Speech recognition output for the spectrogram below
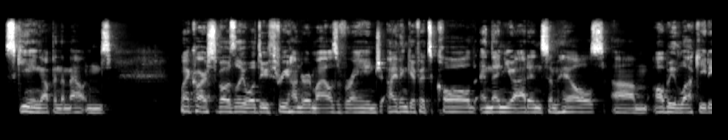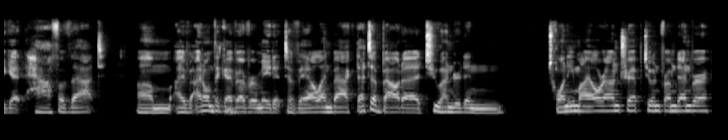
skiing up in the mountains my car supposedly will do 300 miles of range. I think if it's cold and then you add in some hills, um, I'll be lucky to get half of that. Um, I've, I don't think I've ever made it to Vail and back. That's about a 220 mile round trip to and from Denver.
